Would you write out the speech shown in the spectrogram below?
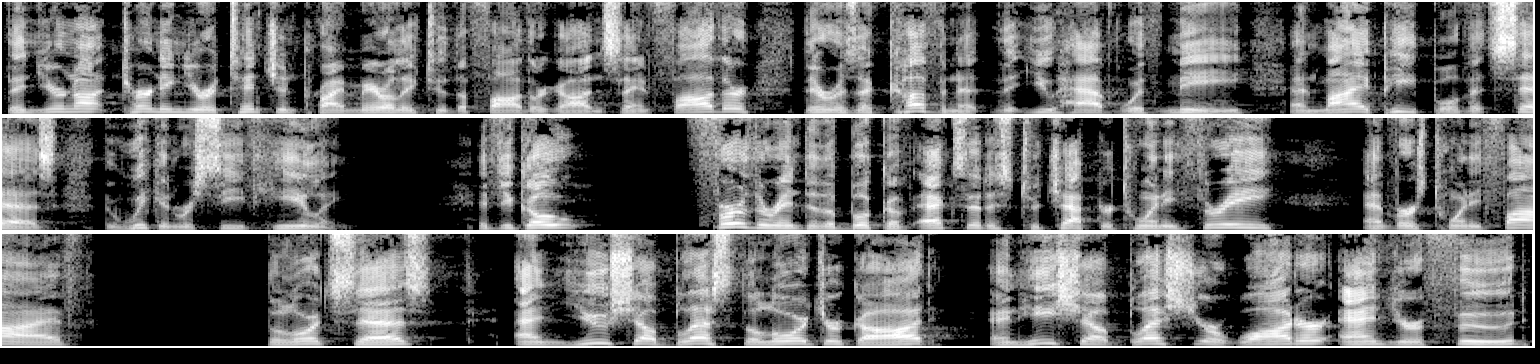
then you're not turning your attention primarily to the Father God and saying, Father, there is a covenant that you have with me and my people that says that we can receive healing. If you go further into the book of Exodus to chapter 23 and verse 25, the Lord says, And you shall bless the Lord your God, and he shall bless your water and your food,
